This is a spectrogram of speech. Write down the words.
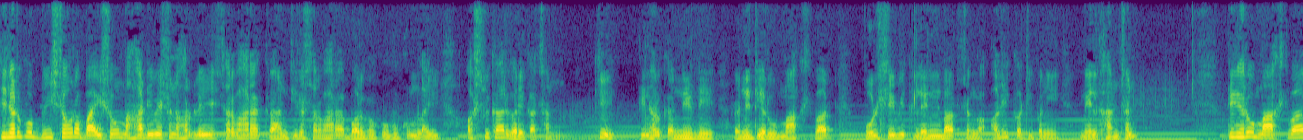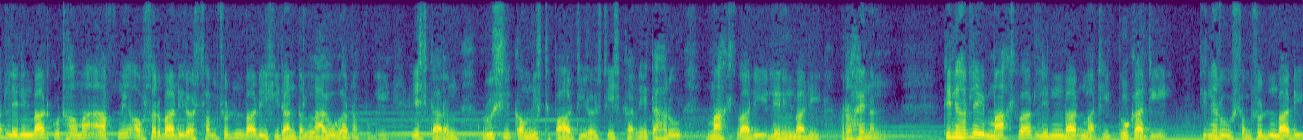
तिनीहरूको बिसौँ र बाइसौँ महाधिवेशनहरूले सर्वहारा क्रान्ति र सर्वहारा वर्गको हुकुमलाई अस्वीकार गरेका छन् कि तिनीहरूका निर्णय र नीतिहरू मार्क्सवाद पोल्सेविक लेनिनवादसँग अलिकति पनि मेल खान्छन्? तिनीहरू मार्क्सवाद लेनिनवादको ठाउँमा आफ्नै अवसरवादी र संशोधनवादी सिद्धान्त लागू गर्न पुगे। यसकारण रुसी कम्युनिस्ट पार्टी र त्यसका नेताहरू मार्क्सवादी लेनिनवादी रहेनन्। तिनीहरूले मार्क्सवाद लेनिनवादमाथि धोका दिए तिनीहरू संशोधनवादी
